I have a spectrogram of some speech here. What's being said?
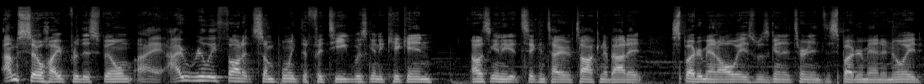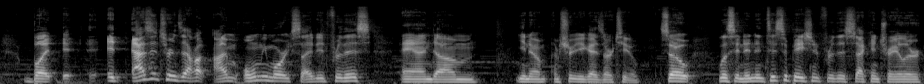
I'm so hyped for this film. I, I really thought at some point the fatigue was going to kick in. I was going to get sick and tired of talking about it. Spider-Man always was going to turn into Spider-Man annoyed, but it, it, as it turns out, I'm only more excited for this, and um, you know, I'm sure you guys are too. So, listen, in anticipation for this second trailer,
